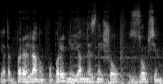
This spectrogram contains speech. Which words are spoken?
Я так переглянув попередню, я не знайшов зовсім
